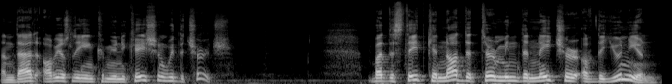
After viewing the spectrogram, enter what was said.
And that obviously in communication with the church. But the state cannot determine the nature of the union.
